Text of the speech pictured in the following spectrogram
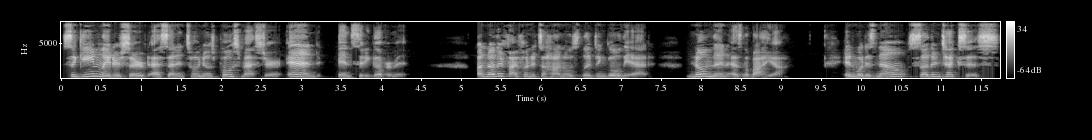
Seguin later served as San Antonio's postmaster and in city government. Another 500 Tejanos lived in Goliad, known then as La Bahia. In what is now southern Texas,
